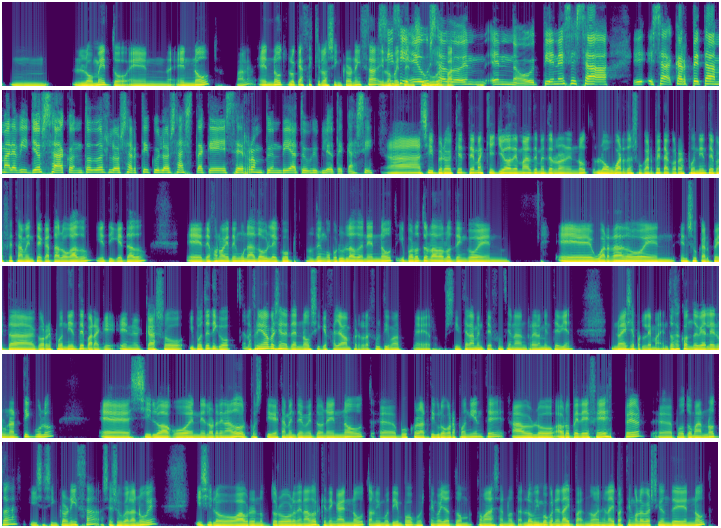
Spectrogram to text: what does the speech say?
mm, lo meto en, en Note, ¿Vale? EndNote lo que hace es que lo sincroniza y lo mete en su he usado en, EndNote. Tienes esa, e, esa carpeta maravillosa con todos los artículos hasta que se rompe un día tu biblioteca, sí. Ah, sí, pero es que el tema es que yo, además de meterlo en EndNote, lo guardo en su carpeta correspondiente perfectamente catalogado y etiquetado, eh, de forma que tengo una doble copia. Lo tengo por un lado en EndNote y por otro lado lo tengo en, eh, guardado en, su carpeta correspondiente para que en el caso hipotético, las primeras versiones de Node sí que fallaban, pero las últimas eh, sinceramente funcionan realmente bien, no hay ese problema. Entonces cuando voy a leer un artículo, eh, si lo hago en el ordenador, pues directamente me meto en EndNote, busco el artículo correspondiente, abro, abro PDF Expert, puedo tomar notas y se sincroniza, se sube a la nube y si lo abro en otro ordenador que tenga EndNote al mismo tiempo, pues tengo ya tomadas esas notas. Lo mismo con el iPad, ¿no? En el iPad tengo la versión de EndNote,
